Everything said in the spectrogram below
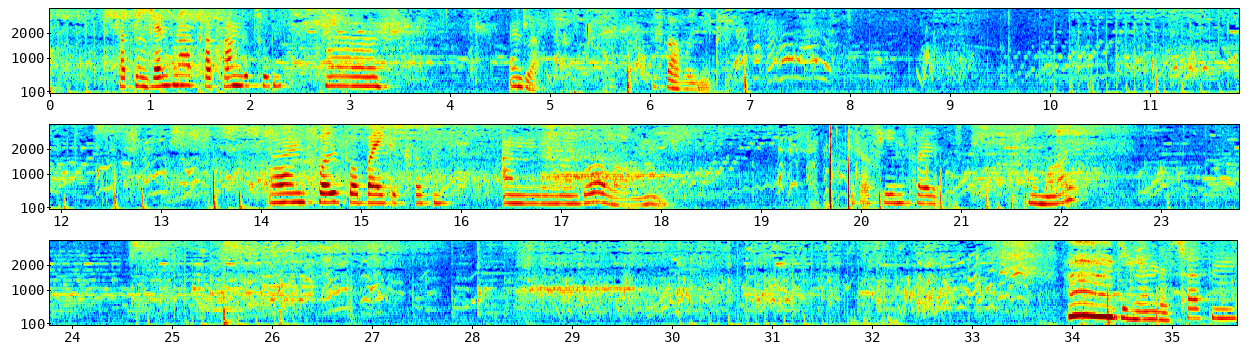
Ich habe den Rentner gerade rangezogen. Äh, und ja, das war wohl nichts. Und voll vorbeigegriffen an den Mongola. Ist auf jeden Fall normal. Die werden das schaffen.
